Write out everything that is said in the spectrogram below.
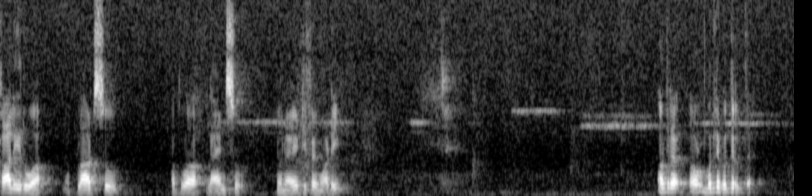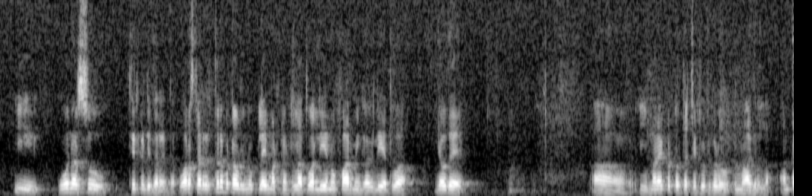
ಖಾಲಿ ಇರುವ ಪ್ಲಾಟ್ಸು ಅಥವಾ ಲ್ಯಾಂಡ್ಸು ಇವನ್ನ ಐಡೆಂಟಿಫೈ ಮಾಡಿ ಅಂದರೆ ಮೊದಲೇ ಗೊತ್ತಿರುತ್ತೆ. ಈ ಓನರ್ಸು ತೀರ್ಕೊಂಡಿದ್ದಾರೆ ಅಂತ. ವಾರಸ್ತಾರ ಇರ್ತಾರೆ, ಬಟ್ ಅವ್ರು ಇನ್ನೂ ಕ್ಲೈಮ್ ಮಾಡ್ಕೊಂಡಿರಲ್ಲ ಅಥವಾ ಅಲ್ಲಿ ಏನೋ ಫಾರ್ಮಿಂಗ್ ಆಗಲಿ, ಅಥವಾ ಯಾವುದೇ ಈ ಮನೆ ಕಟ್ಟುವಂಥ ಚಟುವಟಿಕೆಗಳು ಇನ್ನೂ ಆಗಿರಲ್ಲ. ಅಂಥ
